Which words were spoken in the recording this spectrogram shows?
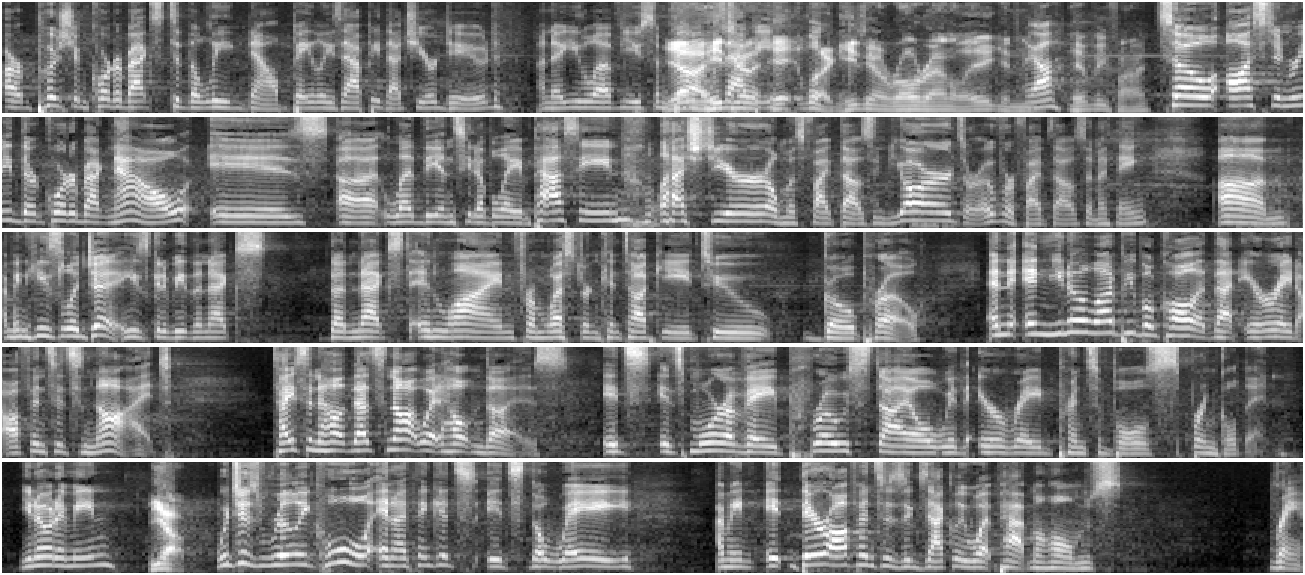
are pushing quarterbacks to the league now. Bailey Zappi, that's your dude. I know you love you some Yeah, Bailey he's Zappi. gonna it- look. He's gonna roll around the league and Yeah. he'll be fine. So Austin Reed, their quarterback now, is uh, led the NCAA in passing last year, almost 5,000 yards or over 5,000, I think. Um, I mean, he's legit. He's going to be the next, the next in line from Western Kentucky to go pro. And and you know, a lot of people call it that air raid offense. It's not. Tyson Hel- that's not what Helton does. It's it's more of a pro style with air raid principles sprinkled in. You know what I mean? Yeah. which is really cool. And I think it's it's the way. I mean, it, their offense is exactly what Pat Mahomes ran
